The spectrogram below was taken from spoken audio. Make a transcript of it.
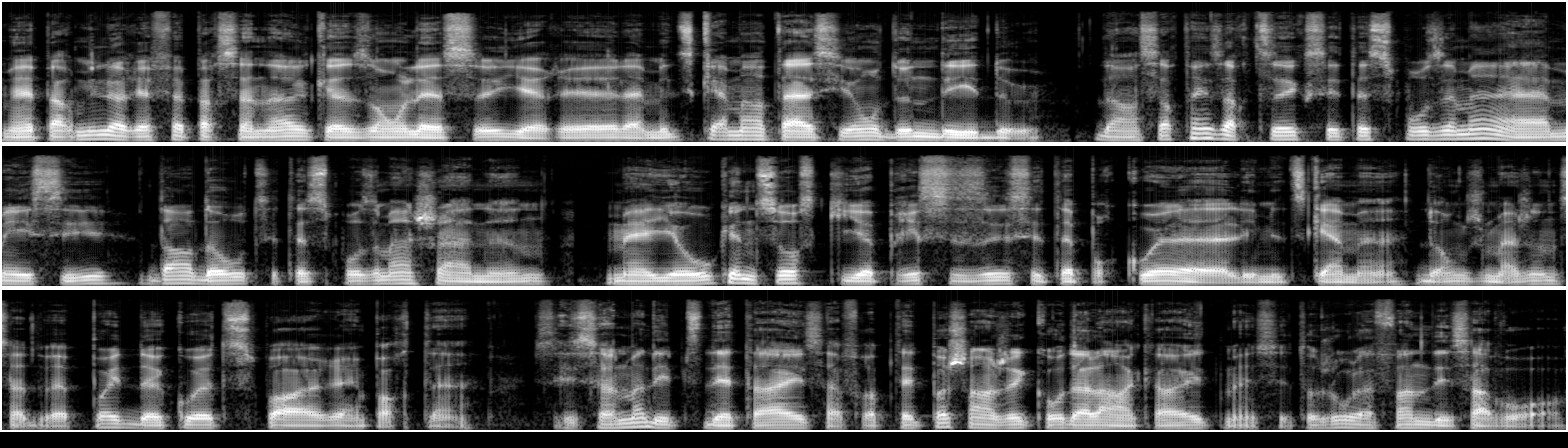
mais parmi leurs effets personnels qu'elles ont laissés, il y aurait la médicamentation d'une des deux. Dans certains articles, c'était supposément à Macy, dans d'autres, c'était supposément à Shannon, mais il n'y a aucune source qui a précisé c'était pourquoi euh, les médicaments, donc j'imagine que ça devait pas être de quoi de super important. C'est seulement des petits détails, ça fera peut-être pas changer le cours de l'enquête, mais c'est toujours le fun des savoirs.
